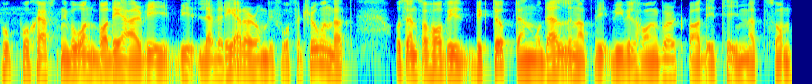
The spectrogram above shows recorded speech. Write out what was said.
på, på chefsnivån, vad det är vi, vi levererar om vi får förtroendet. Och sen så har vi byggt upp den modellen att vi, vi vill ha en work buddy i teamet som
